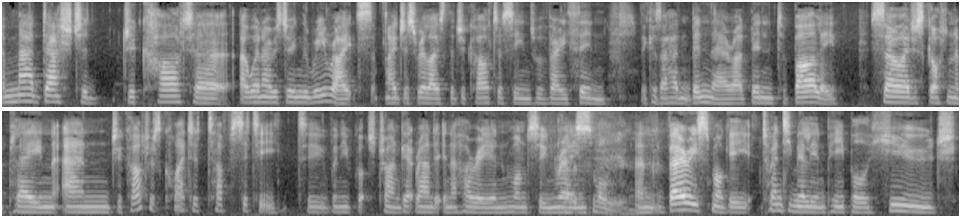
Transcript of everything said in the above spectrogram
a mad dash to Jakarta uh, when I was doing the rewrites. I just realised the Jakarta scenes were very thin because I hadn't been there. I'd been to Bali. So I just got on a plane, and Jakarta is quite a tough city to when you've got to try and get around it in a hurry in monsoon rain. Kind of smoggy, and very smoggy. 20 million people, huge.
